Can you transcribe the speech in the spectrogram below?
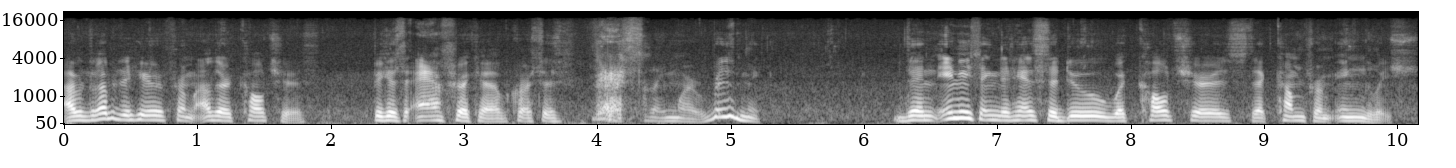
I would love to hear from other cultures because Africa, of course, is vastly more rhythmic than anything that has to do with cultures that come from English.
